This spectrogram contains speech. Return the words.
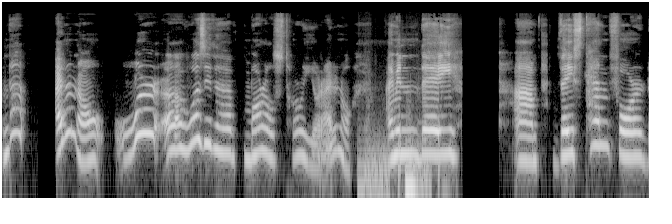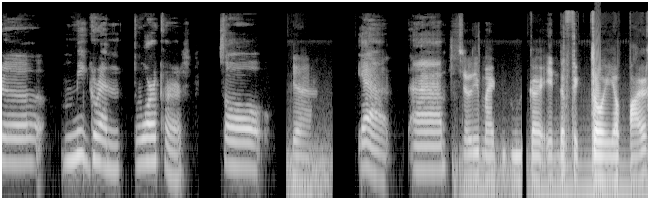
not i don't know where uh, was it a moral story or i don't know i mean they um they stand for the migrant workers so Yeah, yeah um actually my worker in the Victoria Park.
